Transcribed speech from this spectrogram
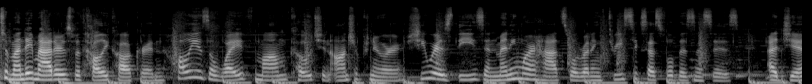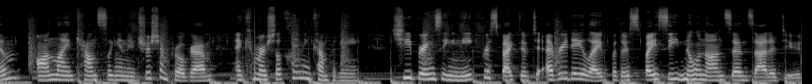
to Monday Matters with Holly Cochran. Holly is a wife, mom, coach, and entrepreneur. She wears these and many more hats while running three successful businesses a gym, online counseling and nutrition program, and commercial cleaning company. She brings a unique perspective to everyday life with her spicy, no nonsense attitude.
